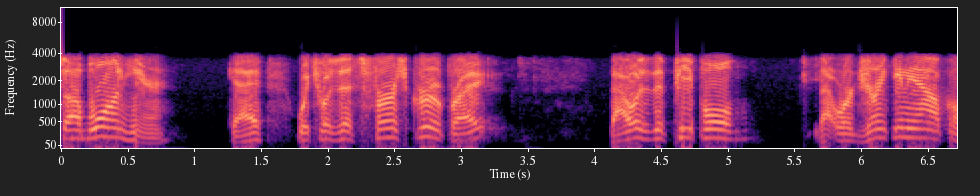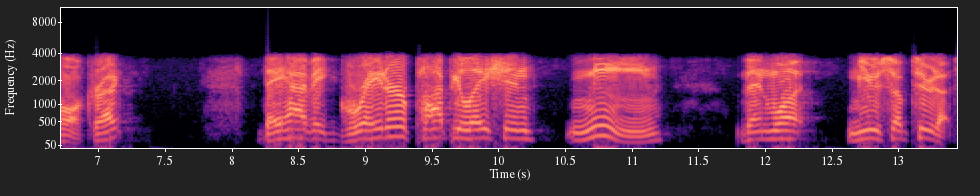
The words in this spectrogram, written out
sub one here, okay, which was this first group, right? That was the people that were drinking the alcohol, correct? They have a greater population mean than what mu sub 2 does,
